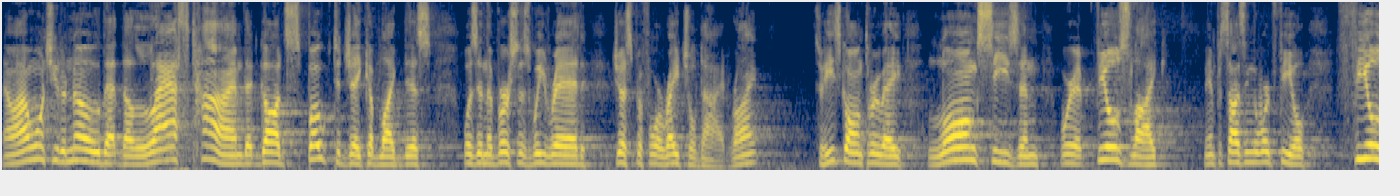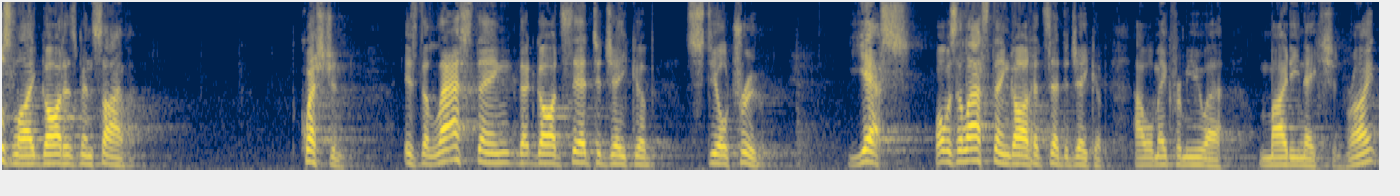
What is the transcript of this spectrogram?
Now I want you to know that the last time that God spoke to Jacob like this was in the verses we read just before Rachel died, right? So he's gone through a long season where it feels like, emphasizing the word feel, feels like God has been silent. Question Is the last thing that God said to Jacob still true? Yes. What was the last thing God had said to Jacob? I will make from you a mighty nation, right?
